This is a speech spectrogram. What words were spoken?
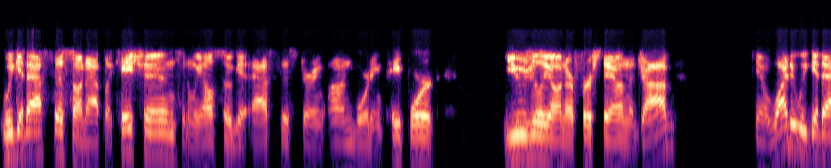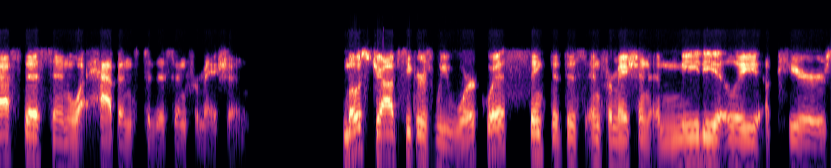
we get asked this on applications and we also get asked this during onboarding paperwork, usually on our first day on the job. You know, why do we get asked this and what happens to this information? Most job seekers we work with think that this information immediately appears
